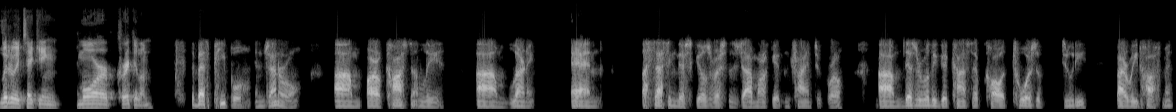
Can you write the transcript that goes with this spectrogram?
literally taking more curriculum. The best people in general um, are constantly um, learning and assessing their skills versus the job market and trying to grow. Um, there's a really good concept called tours of Duty by Reid Hoffman,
